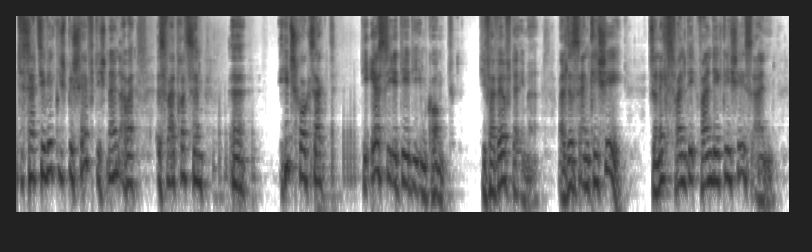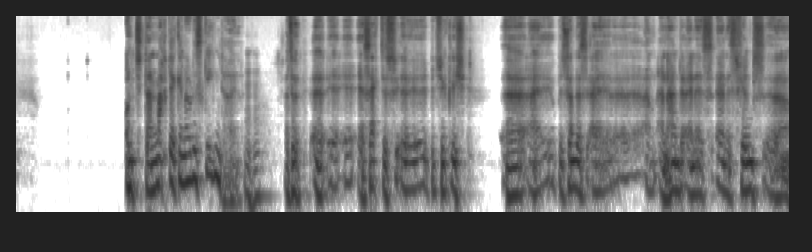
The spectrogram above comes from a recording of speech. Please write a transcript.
das hat sie wirklich beschäftigt. Nein, aber es war trotzdem, äh, Hitchcock sagt, die erste Idee, die ihm kommt, die verwirft er immer, weil das ist ein Klischee. Zunächst fallen die, fallen die Klischees ein. Und dann macht er genau das Gegenteil. Mhm. Also äh, er, er sagt es äh, bezüglich äh, besonders äh, anhand eines, eines Films äh,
